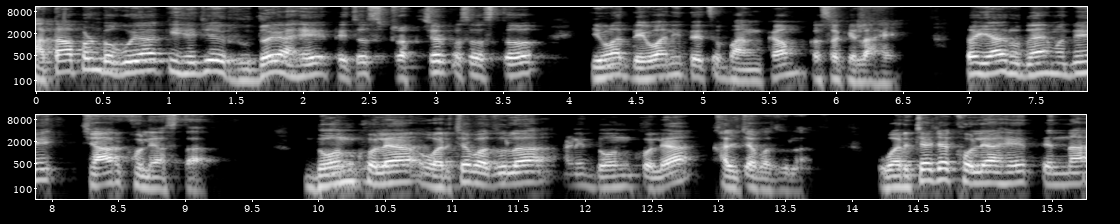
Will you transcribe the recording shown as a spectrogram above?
आता आपण बघूया की हे जे हृदय आहे त्याचं स्ट्रक्चर कसं असतं किंवा देवाने त्याचं बांधकाम कसं केलं आहे. तर या हृदयामध्ये चार खोल्या असतात. दोन खोल्या वरच्या बाजूला आणि दोन खोल्या खालच्या बाजूला. वरच्या ज्या खोल्या आहेत त्यांना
